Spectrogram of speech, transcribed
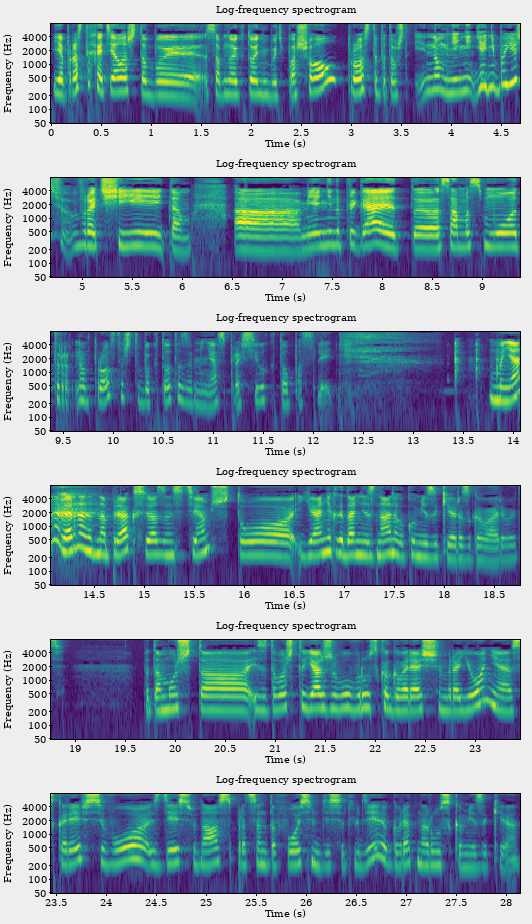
Я просто хотела, чтобы со мной кто-нибудь пошел, просто потому что... Ну, мне не, я не боюсь врачей, там... А, меня не напрягает а, самосмотр. Но просто, чтобы кто-то за меня спросил, кто последний. У меня, наверное, этот напряг связан с тем, что я никогда не знаю, на каком языке разговаривать потому что из-за того, что я живу в русскоговорящем районе, скорее всего, здесь у нас процентов 80 людей говорят на русском языке.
